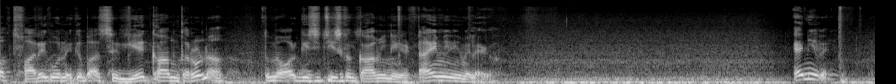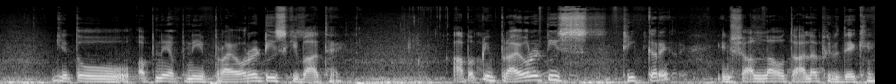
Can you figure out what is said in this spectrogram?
वक्त फारिग होने के बाद सिर्फ़ ये काम करो ना तुम्हें और किसी चीज़ का काम ही नहीं है टाइम ही नहीं मिलेगा। एनीवे anyway, ये तो अपने अपनी प्रायोरिटीज़ की बात है। आप अपनी प्रायोरिटीज़ ठीक करें इन ताला फिर देखें।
